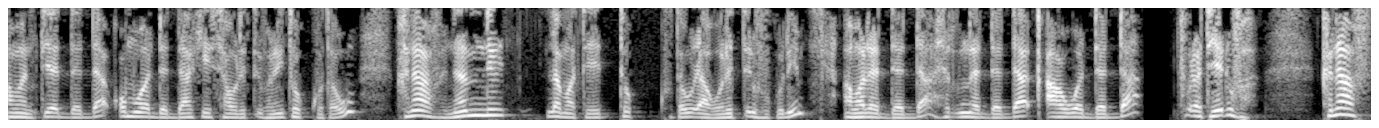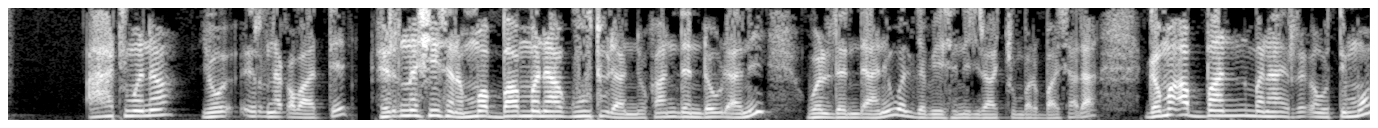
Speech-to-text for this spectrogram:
amantii adda addaa qomoo adda addaa keessaa walitti dhufanii tokko ta'u kanaaf namni. lama ta'e tokko ta'uudhaan walitti dhufu kun amala adda addaa hirna adda addaa qaawwa adda addaa fudhatee dhufa kanaaf haati manaa yoo hirna qabaatte hirna ishee sana immoo abbaan manaa guutuudhaan yookaan danda'uudhaan wal danda'anii wal jabeessanii jiraachuun barbaachisaadha gama abbaan manaa irra qabutti immoo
